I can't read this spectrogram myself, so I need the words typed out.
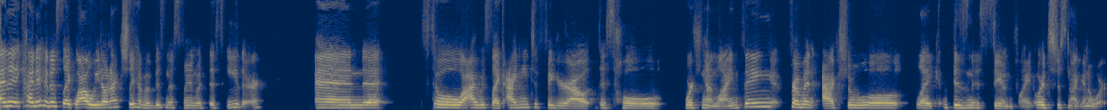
And it kind of hit us like wow we don't actually have a business plan with this either. And uh, so i was like i need to figure out this whole working online thing from an actual like business standpoint or it's just not going to work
